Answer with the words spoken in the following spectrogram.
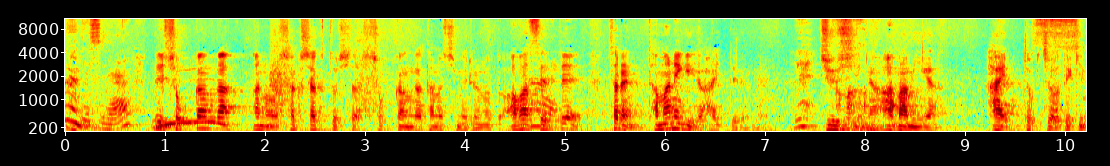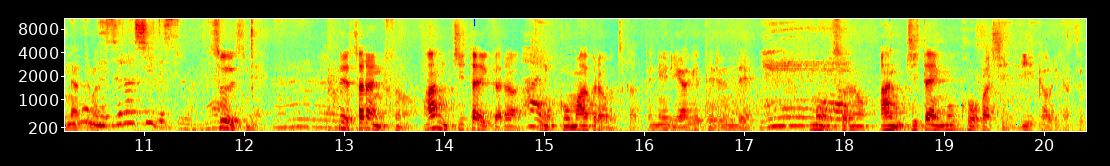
うなんですね。で食感があのシャクシャクとした食感が楽しめるのと合わせて、はい、さらに玉ねぎが入ってるんでジューシーな甘みがはい特徴的になってます。珍しいですよね。そうですね。でさらにそのあん自体からもうごま油を使って練り上げてるんで、はい、もうそのあん自体も香ばしいいい香りがする。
